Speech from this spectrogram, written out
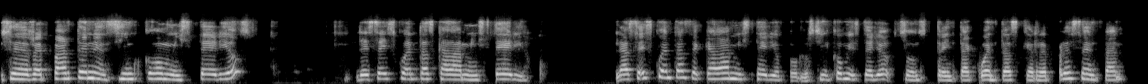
se reparten en 5 misterios de seis cuentas cada misterio. Las seis cuentas de cada misterio por los cinco misterios son 30 cuentas que representan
